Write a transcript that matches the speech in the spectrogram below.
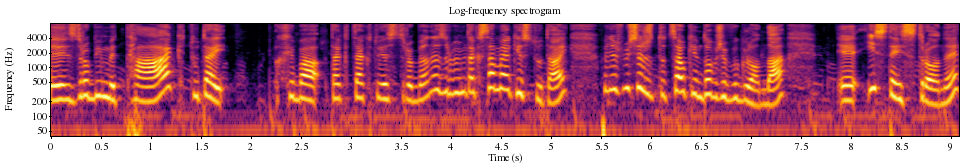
y, zrobimy tak, tutaj chyba tak, tak tu jest zrobione, zrobimy tak samo jak jest tutaj, ponieważ myślę, że to całkiem dobrze wygląda. Y, I z tej strony.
